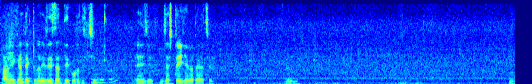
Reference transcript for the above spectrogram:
তো আমি এখানটা একটুখানি রেজার দিয়ে করে দিচ্ছি। এই যে জাস্ট এই জায়গাটায় আছে। এই যে। হুম।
